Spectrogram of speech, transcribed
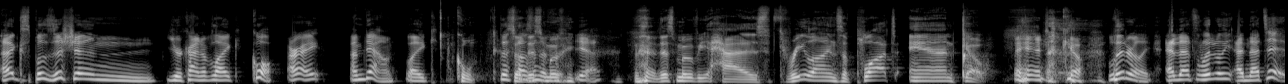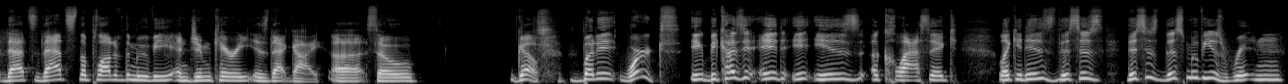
exposition, you're kind of like, cool, all right, I'm down. Like Cool. this so this movie, yeah, this movie has three lines of plot and go. and go literally, and that's literally, and that's it. That's that's the plot of the movie, and Jim Carrey is that guy. Uh, so go but it works it, because it, it it is a classic like it is this is this is this movie is written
